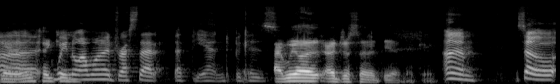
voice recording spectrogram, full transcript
Uh, wait, you. no, I want to address that at the end because I will. I just said at the end. Okay. Um. So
